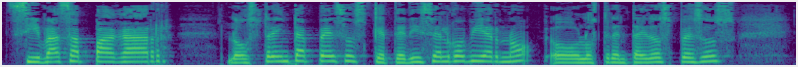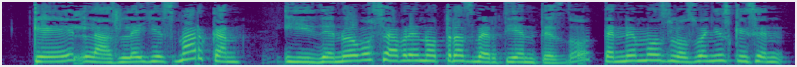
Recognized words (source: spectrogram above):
Si vas a pagar los 30 pesos que te dice el gobierno o los 32 pesos que las leyes marcan y de nuevo se abren otras vertientes, ¿no? Tenemos los dueños que dicen,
